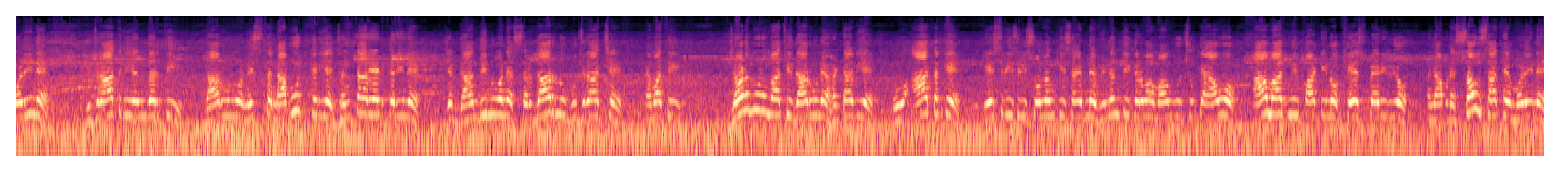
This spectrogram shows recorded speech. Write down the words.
મળીને ગુજરાતની અંદરથી દારૂનો નિસ્ત નાબૂદ કરીએ, જનતા રેડ કરીને જે ગાંધીનું અને સરદારનું ગુજરાત છે, એમાંથી જળમૂળમાંથી દારૂને હટાવીએ, હું આ તકે કેસરી શ્રી સોલંકી સાહેબને વિનંતી કરવા માંગુ છું કે આવો આમ આદમી પાર્ટીનો ખેસ પહેરી લ્યો અને આપણે સૌ સાથે મળીને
